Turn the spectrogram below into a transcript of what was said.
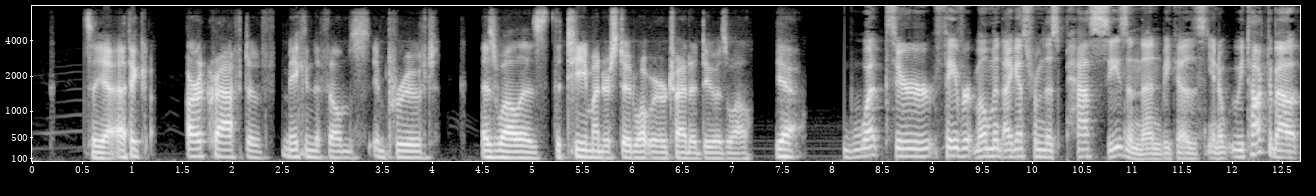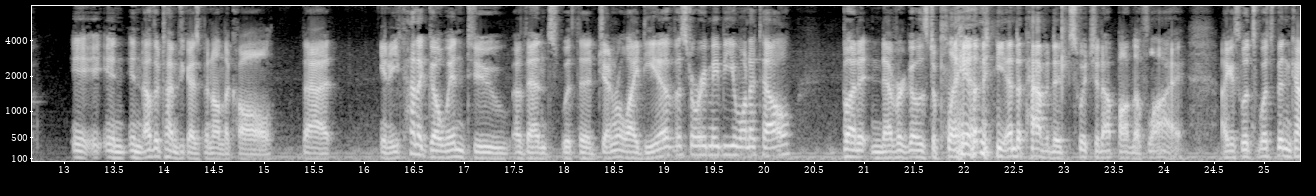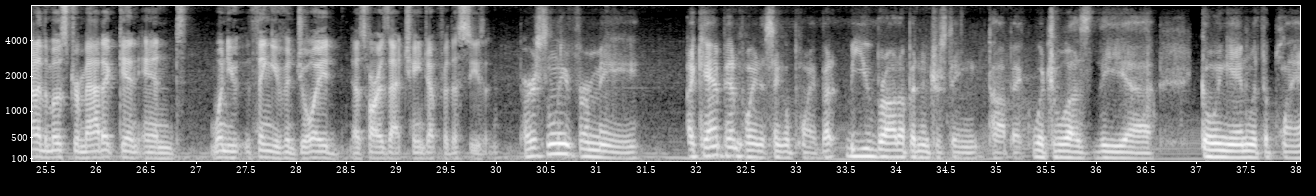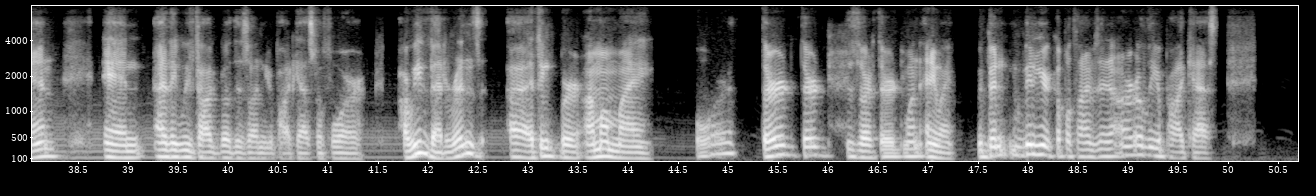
So yeah, I think our craft of making the films improved as well as the team understood what we were trying to do as well. Yeah. What's your favorite moment, I guess, from this past season then? Because, you know, we talked about in, in other times you guys been on the call that, you know, you kind of go into events with a general idea of a story maybe you want to tell but it never goes to plan. And you end up having to switch it up on the fly. I guess what's what's been kind of the most dramatic and and one you thing you've enjoyed as far as that change up for this season. Personally, for me, I can't pinpoint a single point, but you brought up an interesting topic, which was the uh, going in with the plan. And I think we've talked about this on your podcast before. Are we veterans? I think we're. I'm on my fourth, third, third. This is our third one. Anyway, we've been we've been here a couple times in our earlier podcast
